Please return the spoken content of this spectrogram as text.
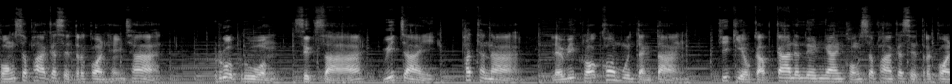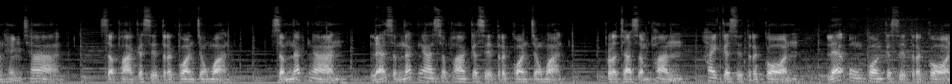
ของสภาเกษตรกรแห่งชาติ รวบรวม ศึกษา วิจัย พัฒนา และวิเคราะห์ข้อมูลต่างๆ ที่เกี่ยวกับการดำเนินงานของสภาเกษตรกรแห่งชาติ สภาเกษตรกรจังหวัดสำนักงาน และสำนักงานสภาเกษตรกรจังหวัด ประชาสัมพันธ์ให้เกษตรกร และองค์กรเกษตรกร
